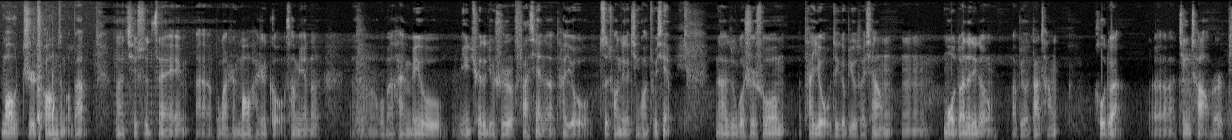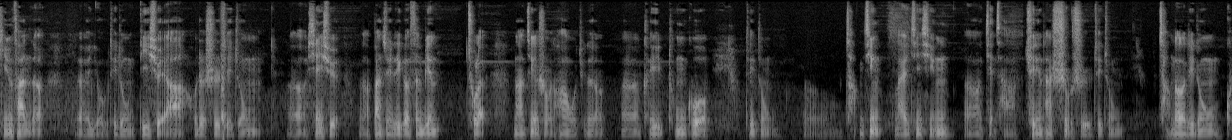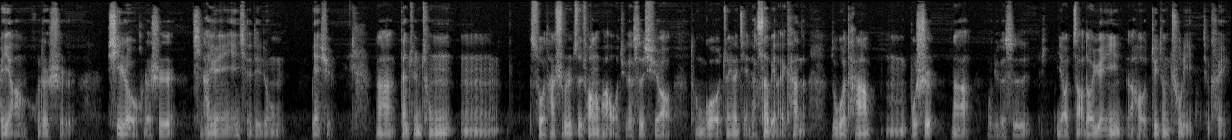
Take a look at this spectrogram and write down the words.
猫痔疮怎么办？那其实，在啊，不管是猫还是狗上面呢，呃，我们还没有明确的，就是发现呢它有痔疮这个情况出现。那如果是说它有这个，比如说像嗯末端的这种啊，比如大肠后段，呃，经常或者频繁的呃有这种滴血啊，或者是这种呃鲜血呃伴随这个粪便出来，那这个时候的话，我觉得呃可以通过这种呃肠镜来进行呃检查，确定它是不是这种肠道的这种溃疡，或者是息肉，或者是。其他原因引起的这种便血，那单纯从嗯说它是不是痔疮的话，我觉得是需要通过专业的检查设备来看的。如果它嗯不是，那我觉得是要找到原因，然后对症处理就可以。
